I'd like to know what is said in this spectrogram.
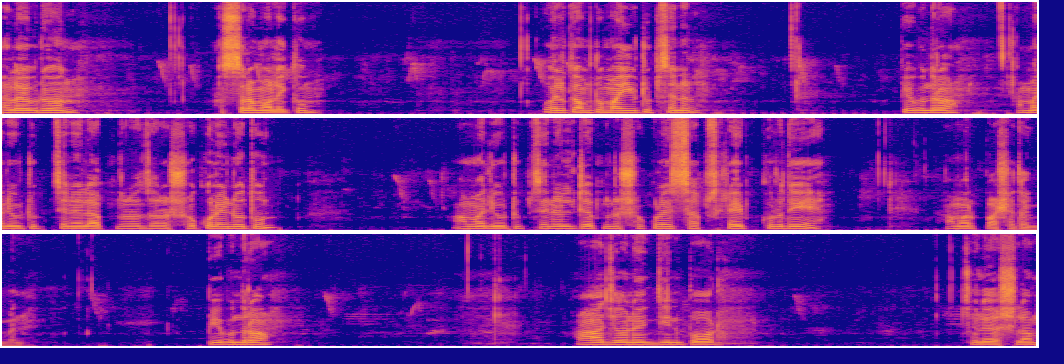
হ্যালো এভরিওয়ান আসসালামু আলাইকুম welcome to my YouTube channel বন্ধুরা, আমার ইউটিউব চ্যানেলে আপনারা যারা সকলেই নতুন, আমার ইউটিউব চ্যানেলটি আপনারা সকলেই সাবস্ক্রাইব করে দিয়ে আমার পাশে থাকবেন। বন্ধুরা, আজ অনেক দিন পর চলে আসলাম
